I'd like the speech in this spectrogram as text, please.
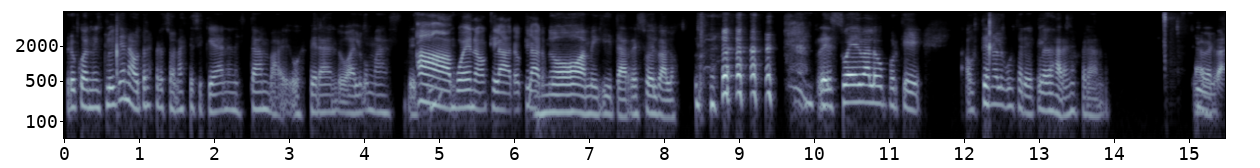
Pero cuando incluyen a otras personas que se quedan en stand-by o esperando algo más de Ah, bueno, claro, claro. No, amiguita, resuélvalo. resuélvalo porque a usted no le gustaría que lo dejaran esperando. La verdad.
